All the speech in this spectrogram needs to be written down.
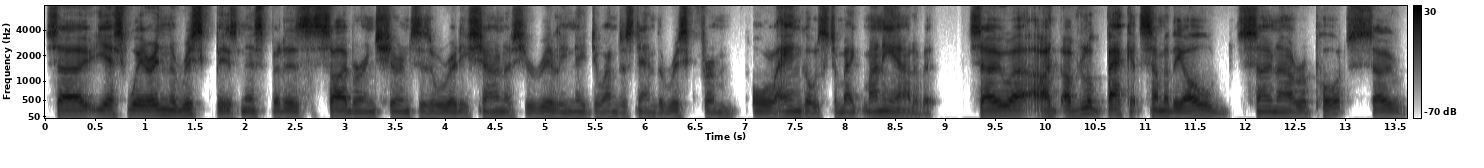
So, yes, we're in the risk business, but as cyber insurance has already shown us, you really need to understand the risk from all angles to make money out of it. So, uh, I, I've looked back at some of the old sonar reports. So,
